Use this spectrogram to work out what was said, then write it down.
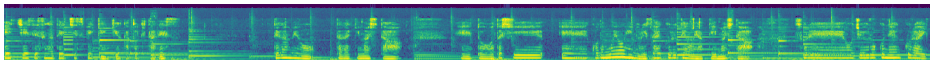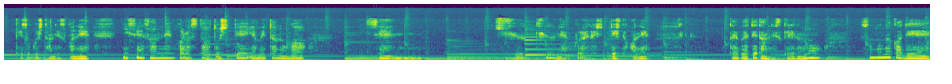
HSS 型 HSP 研究家ときたです。お手紙をいただきました。えっ、ー、と、私、えー、子供用品のリサイクル店をやっていました。それを16年くらい継続したんですかね。2003年からスタートして辞めたのが2019年くらいでしたかね。だいぶやってたんですけれども、その中で、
